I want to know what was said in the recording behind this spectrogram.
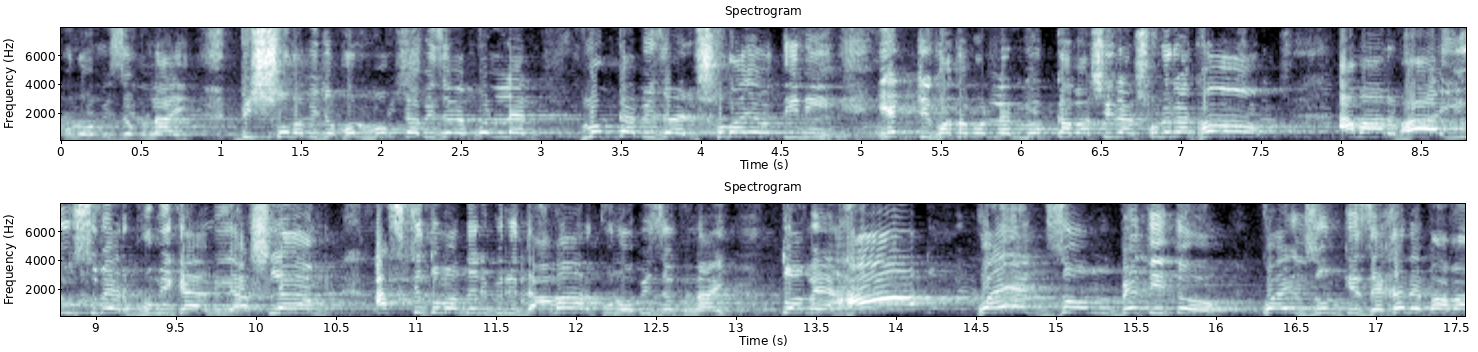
কোনো অভিযোগ নাই। বিশ্বনবী যখন মক্কা বিজয় করলেন, মক্কা বিজয়ের সময়ও তিনি একটি কথা বললেন, মক্কাবাসীরা, শুনে রাখো, আমার ভাই ইউসুফের ভূমিকায় আমি আসলাম। আজকে তোমাদের বিরুদ্ধে আমার কোনো অভিযোগ নাই। তবে হ্যাঁ কয়েকজন ব্যতীত কয়েকজনকে যেখানে পাবা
